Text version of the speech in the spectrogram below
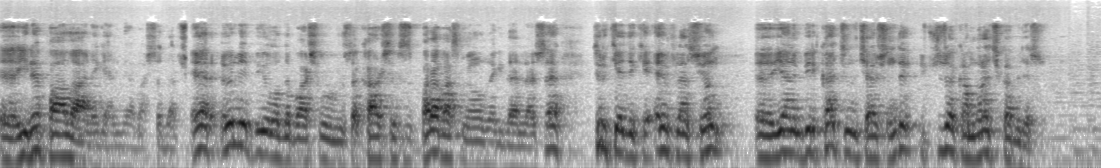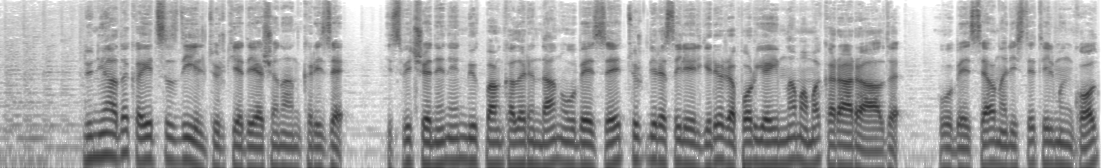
e, yine pahalı hale gelmeye başladılar. Eğer öyle bir yolda başvurulursa karşılıksız para basma yoluna giderlerse Türkiye'deki enflasyon yani birkaç yıl içerisinde 300 rakamlara çıkabilir. Dünyada kayıtsız değil Türkiye'de yaşanan krize. İsviçre'nin en büyük bankalarından UBS, Türk lirası ile ilgili rapor yayınlamama kararı aldı. UBS analisti Tilman Kolb,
